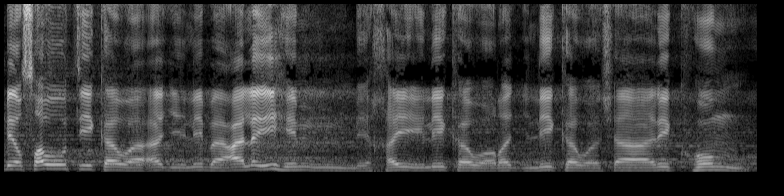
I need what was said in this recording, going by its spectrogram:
بصوتك وأجلب عليهم بخيلك ورجلك وشاركهم.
